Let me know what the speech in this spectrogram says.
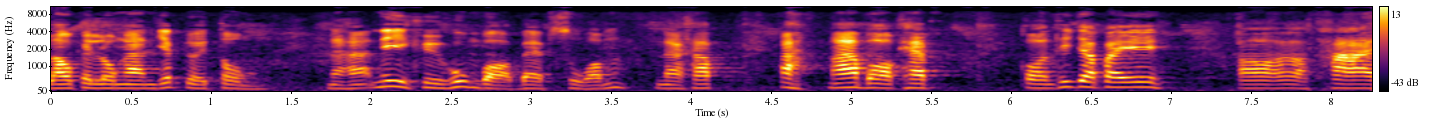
เราเป็นโรงงานเย็บโดยตรงนะฮะนี่คือหุ้มเบาะแบบสวมนะครับอะมาเบาะแคปก่อนที่จะไปเอ่อถ่าย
